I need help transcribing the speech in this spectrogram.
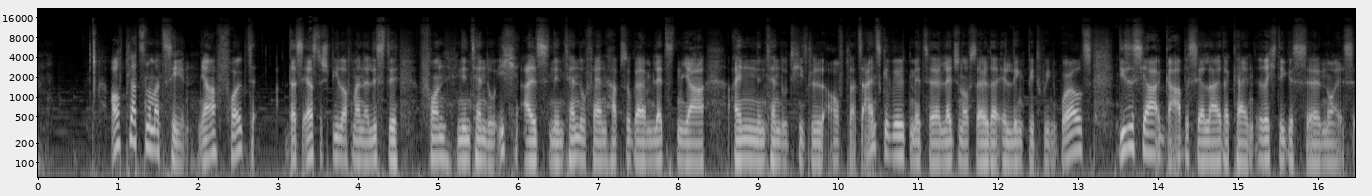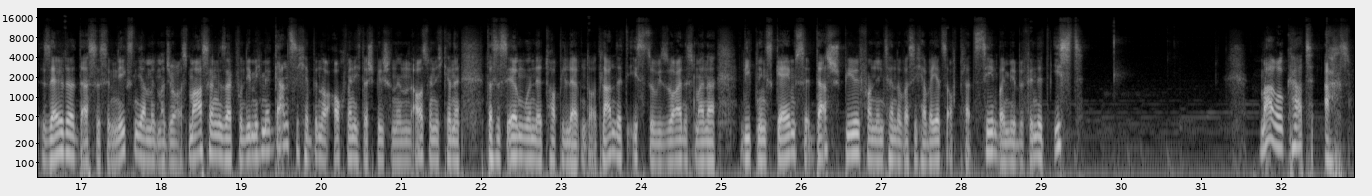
Auf Platz Nummer 10, ja, folgt das erste Spiel auf meiner Liste von Nintendo. Ich als Nintendo-Fan habe sogar im letzten Jahr einen Nintendo-Titel auf Platz 1 gewählt mit äh, Legend of Zelda A Link Between Worlds. Dieses Jahr gab es ja leider kein richtiges äh, neues Zelda. Das ist im nächsten Jahr mit Majora's Mask angesagt, von dem ich mir ganz sicher bin, auch wenn ich das Spiel schon in- und auswendig kenne, dass es irgendwo in der Top 11 dort landet. Ist sowieso eines meiner Lieblingsgames. Das Spiel von Nintendo, was sich aber jetzt auf Platz 10 bei mir befindet, ist Mario Kart 8.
